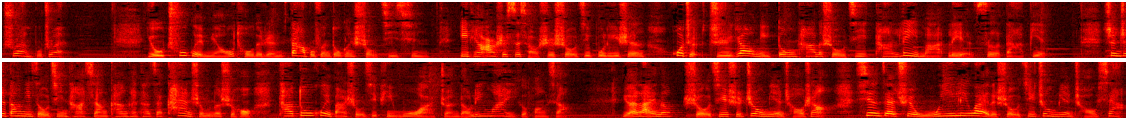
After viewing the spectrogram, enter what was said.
转不转。有出轨苗头的人，大部分都跟手机亲，一天二十四小时手机不离身，或者只要你动他的手机，他立马脸色大变，甚至当你走近他，想看看他在看什么的时候，他都会把手机屏幕啊转到另外一个方向。原来呢，手机是正面朝上，现在却无一例外的手机正面朝下，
